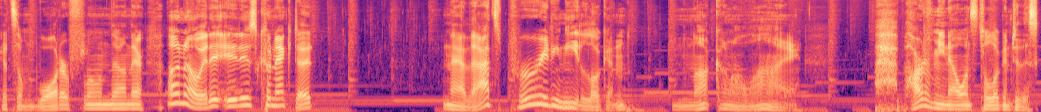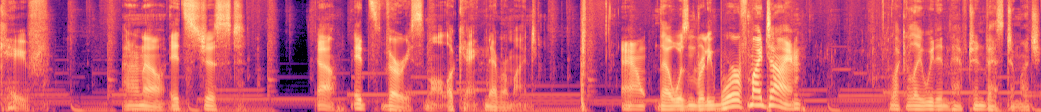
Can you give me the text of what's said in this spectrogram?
Got some water flowing down there. Oh no, it, it is connected. Now that's pretty neat looking. Not gonna lie. Part of me now wants to look into this cave. I don't know. It's just. Oh, it's very small. Okay, never mind. Ow, that wasn't really worth my time. Luckily, we didn't have to invest too much.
